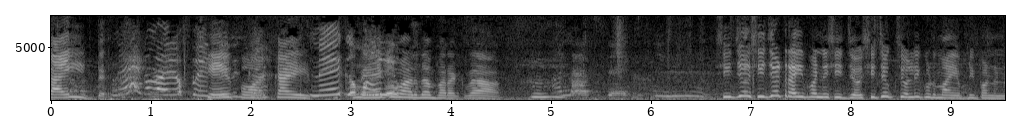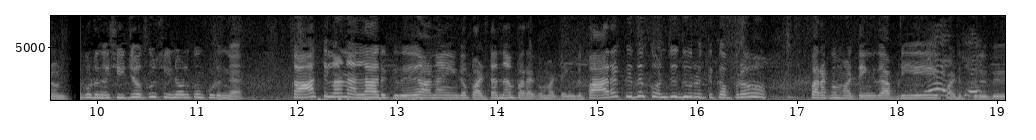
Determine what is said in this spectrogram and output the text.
kite K for kite snake மாதிரி தான் பறக்குதா? ஷிஜோ ஷிஜோ ட்ரை பண்ணு ஷிஜோ. ஷிஜோக்கு சொல்லி கொடுமா எப்படி பண்ணணும்? கொடுங்க ஷிஜோக்கும் ஷினோலுக்கும் கொடுங்க. காத்துலாம் நல்லா இருக்குது ஆனா எங்க பட்டம் தான் பறக்க மாட்டேங்குது. பறக்குது கொஞ்ச தூரத்துக்கு அப்புறம் பறக்க மாட்டேங்குது அப்படியே படுத்துருது.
